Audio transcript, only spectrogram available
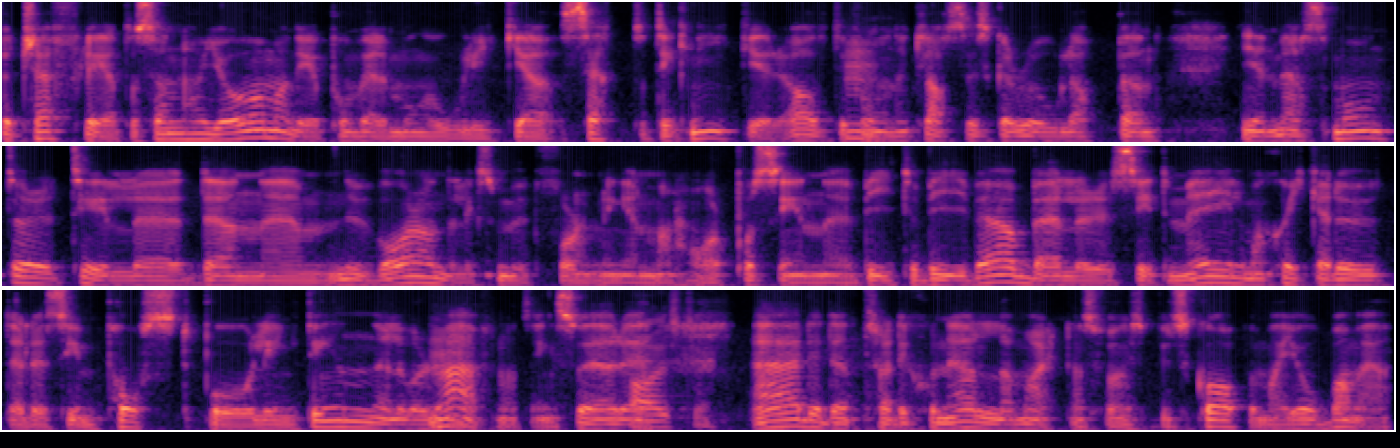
förträfflighet och sen gör man det på väldigt många olika sätt och tekniker. Alltifrån mm. den klassiska roll-upen i en mässmonter till eh, den eh, nuvarande liksom utformningen man har på sin B2B-webb eller sitt mail man skickade ut eller sin post på LinkedIn eller vad det mm. är för någonting. Så är det, ja, det. är det den traditionella marknadsföringsbudskapen man jobbar med.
